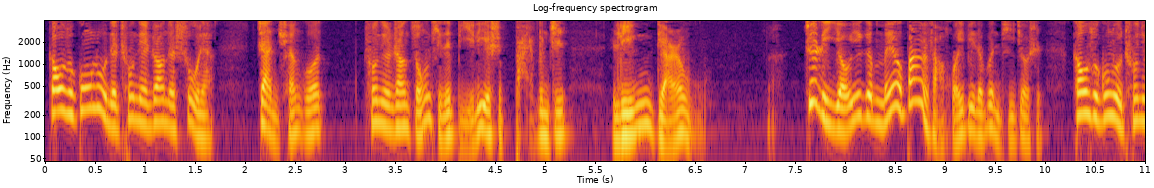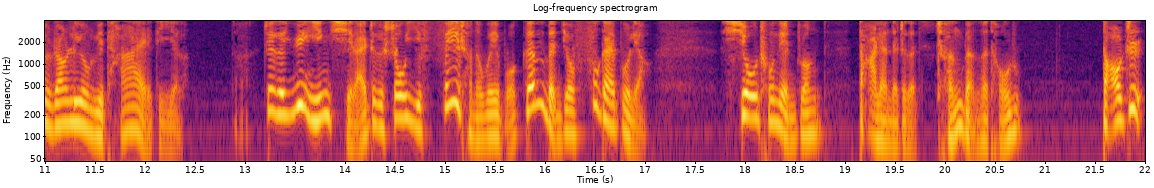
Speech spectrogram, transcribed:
高速公路的充电桩的数量占全国充电桩总体的比例是百分之零点五啊。这里有一个没有办法回避的问题，就是高速公路充电桩利用率太低了，这个运营起来这个收益非常的微薄，根本就覆盖不了修充电桩大量的这个成本和投入，导致。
